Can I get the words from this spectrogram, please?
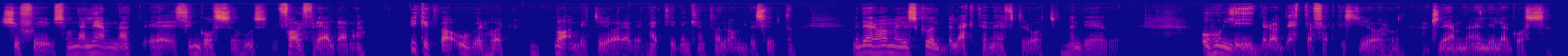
27, så hon har lämnat eh, sin gosse hos farföräldrarna. Vilket var oerhört vanligt att göra vid den här tiden, kan jag tala om dessutom. Men där har man ju skuldbelagt henne efteråt. Men det, och hon lider av detta faktiskt, gör hon. Att lämna den lilla gossen.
